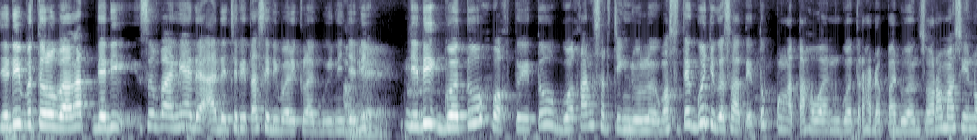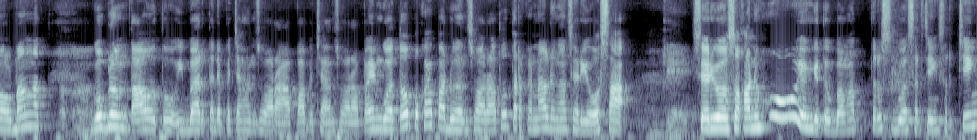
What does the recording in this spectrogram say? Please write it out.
Jadi betul banget. Jadi sumpah ini ada ada cerita sih di balik lagu ini. Jadi jadi gue tuh waktu itu gue kan searching dulu. Maksudnya gue juga saat itu pengetahuan gue terhadap paduan suara masih nol banget. Gue belum tahu tuh ibaratnya ada pecahan suara apa, pecahan suara apa. Yang gue tahu pokoknya paduan suara tuh terkenal dengan seriosa. Oke. serioso kan huh yang gitu banget. Terus gue searching searching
